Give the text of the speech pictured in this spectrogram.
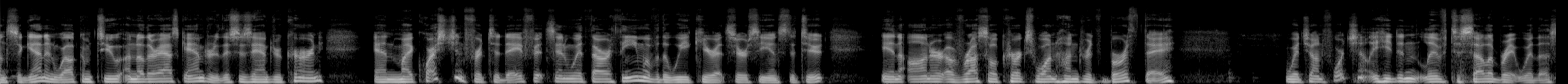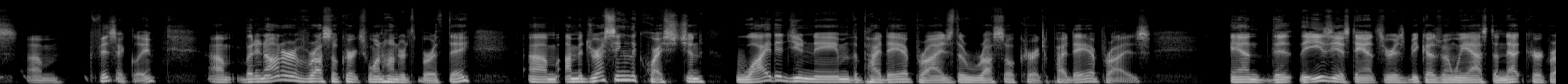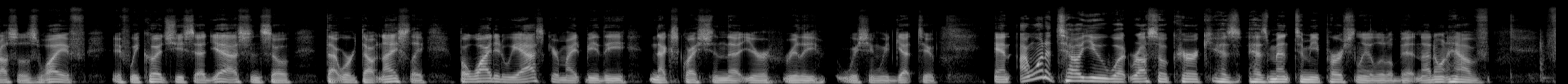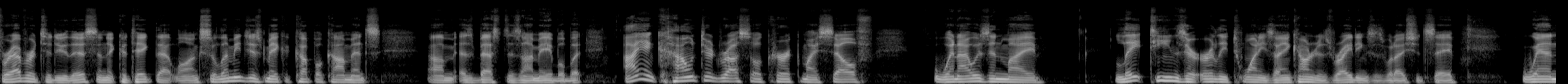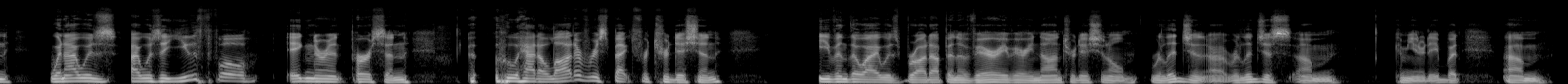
Once again, and welcome to another Ask Andrew. This is Andrew Kern, and my question for today fits in with our theme of the week here at CiRCE Institute in honor of Russell Kirk's 100th birthday, which unfortunately he didn't live to celebrate with us um, physically. Um, but in honor of Russell Kirk's 100th birthday, um, I'm addressing the question why did you name the Paideia Prize the Russell Kirk Paideia Prize? And the, the easiest answer is because when we asked Annette Kirk Russell's wife if we could, she said yes. And so that worked out nicely. But why did we ask her might be the next question that you're really wishing we'd get to. And I want to tell you what Russell Kirk has, has meant to me personally a little bit. And I don't have forever to do this, and it could take that long. So let me just make a couple comments um, as best as I'm able. But I encountered Russell Kirk myself when I was in my late teens or early 20s. I encountered his writings, is what I should say. When when I was I was a youthful, ignorant person who had a lot of respect for tradition, even though I was brought up in a very very non traditional religion uh, religious um, community, but. Um,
